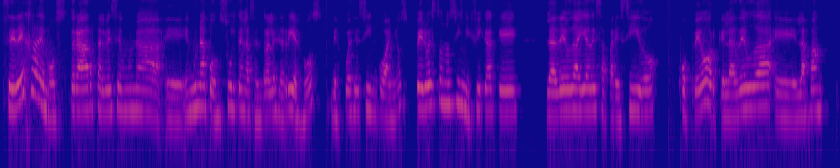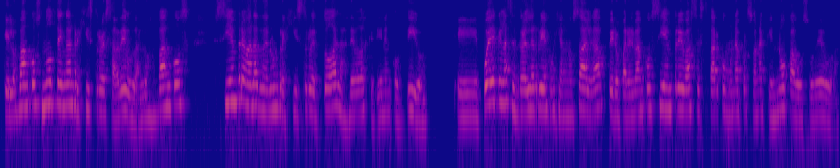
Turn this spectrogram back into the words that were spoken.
se deja de mostrar tal vez en una, eh, en una consulta en las centrales de riesgos después de cinco años, pero esto no significa que la deuda haya desaparecido o peor, que la deuda, eh, las que los bancos no tengan registro de esa deuda. Los bancos siempre van a tener un registro de todas las deudas que tienen contigo. Eh, puede que en la central de riesgos ya no salga, pero para el banco siempre vas a estar como una persona que no pagó su deuda.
